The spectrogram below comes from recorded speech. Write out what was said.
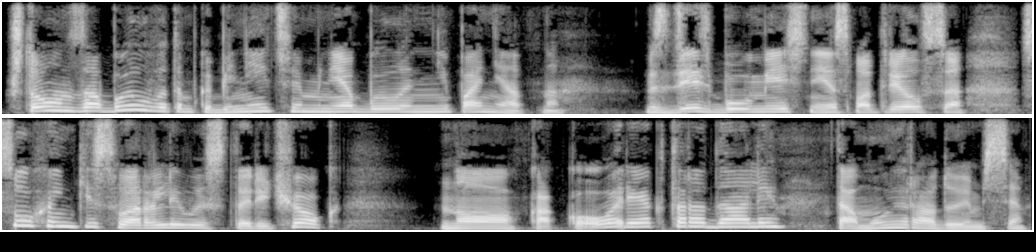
Что он забыл в этом кабинете, мне было непонятно. Здесь бы уместнее смотрелся сухонький сварливый старичок, но какого ректора дали, тому и радуемся.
